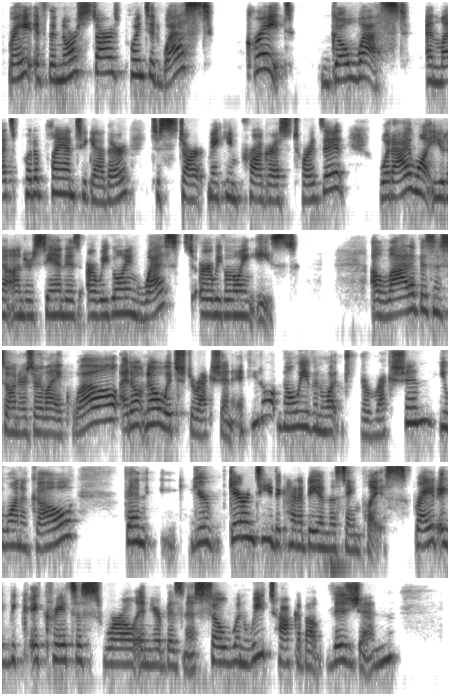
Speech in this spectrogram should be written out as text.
right? If the North Star is pointed west, great, go west and let's put a plan together to start making progress towards it. What I want you to understand is are we going west or are we going east? A lot of business owners are like, well, I don't know which direction. If you don't know even what direction you want to go, then you're guaranteed to kind of be in the same place, right? It, it creates a swirl in your business. So when we talk about vision,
